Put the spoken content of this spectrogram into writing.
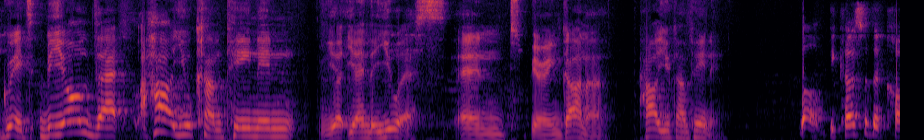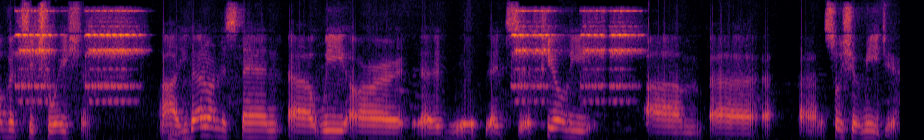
Great. Beyond that, how are you campaigning? You're, you're in the US and you're in Ghana. How are you campaigning? Well, because of the COVID situation, uh, you got to understand uh, we are uh, it's purely um, uh, uh, social media.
